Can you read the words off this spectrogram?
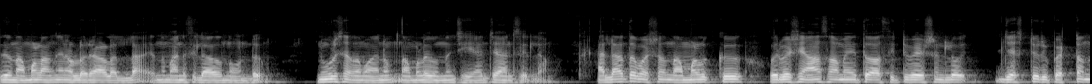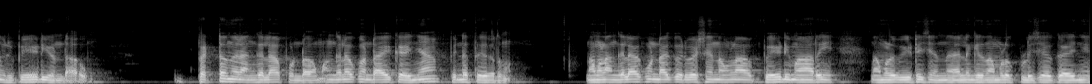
ഇത് നമ്മൾ അങ്ങനെയുള്ള ഒരാളല്ല എന്ന് മനസ്സിലാകുന്നതുകൊണ്ട് നൂറ് ശതമാനം നമ്മളെ ഒന്നും ചെയ്യാൻ ചാൻസ് ഇല്ല. അല്ലാത്ത പക്ഷം നമ്മൾക്ക് ഒരുപക്ഷെ ആ സമയത്തോ ആ സിറ്റുവേഷനിലോ ജസ്റ്റ് ഒരു പെട്ടെന്നൊരു പേടിയുണ്ടാവും. പെട്ടെന്നൊരു അങ്കലാപ്പ് ഉണ്ടാവും അങ്കലാപ്പ് ഉണ്ടായിക്കഴിഞ്ഞാൽ പിന്നെ തീർന്നു. നമ്മൾ അങ്കലാപ്പ് ഉണ്ടാക്കി ഒരുപക്ഷെ നമ്മൾ ആ പേടി മാറി നമ്മൾ വീട്ടിൽ ചെന്ന് അല്ലെങ്കിൽ നമ്മൾ കുളിച്ചൊക്കെ കഴിഞ്ഞ്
